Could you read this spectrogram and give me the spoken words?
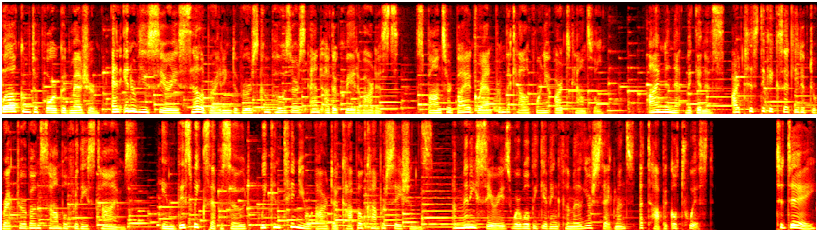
Welcome to For Good Measure, an interview series celebrating diverse composers and other creative artists, sponsored by a grant from the California Arts Council. I'm Nanette McGuinness, Artistic Executive Director of Ensemble for These Times. In this week's episode, we continue our Da Capo Conversations, a mini series where we'll be giving familiar segments a topical twist. Today,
